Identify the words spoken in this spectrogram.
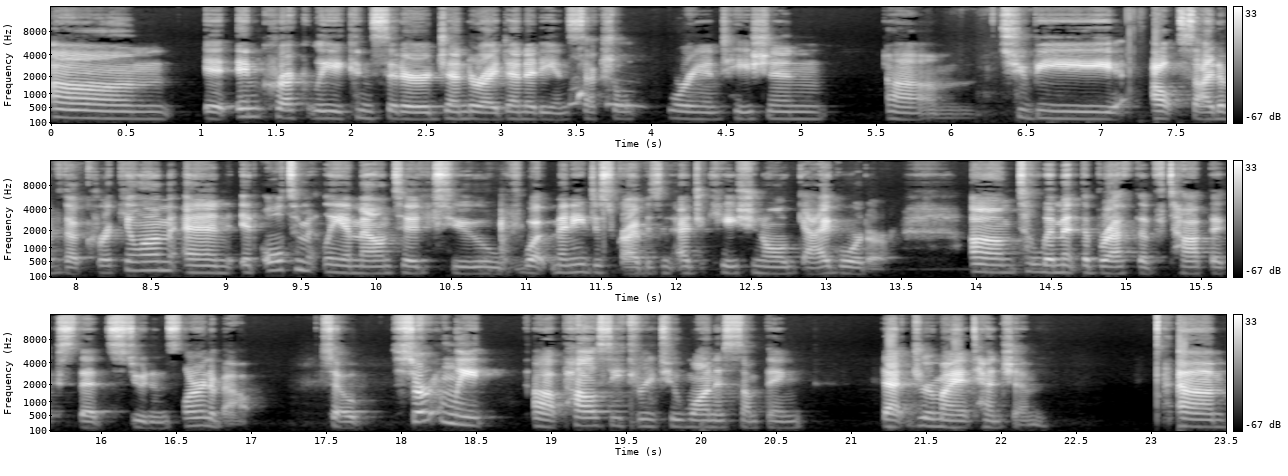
Um, it incorrectly considered gender identity and sexual orientation um, to be outside of the curriculum, and it ultimately amounted to what many describe as an educational gag order um, to limit the breadth of topics that students learn about. So, certainly, uh, Policy 321 is something that drew my attention. Um,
